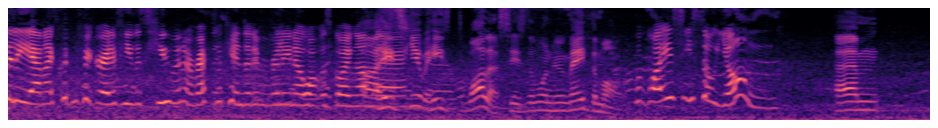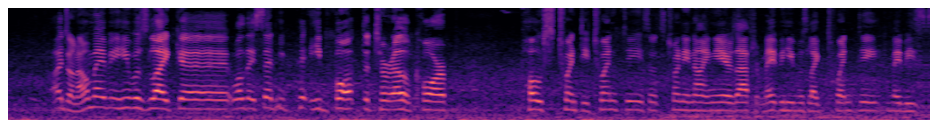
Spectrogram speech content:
silly, and I couldn't figure out if he was human or replicant. I didn't really know what was going on Oh, there. he's human. He's Wallace. He's the one who made them all. But why is he so young? Um, I don't know. Maybe he was like. Uh, well, they said he he bought the Tyrell Corp post 2020, so it's 29 years after. Maybe he was like 20. Maybe he's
